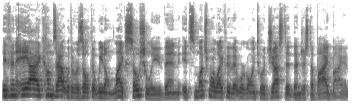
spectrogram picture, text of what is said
if an ai comes out with a result that we don't like socially then it's much more likely that we're going to adjust it than just abide by it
